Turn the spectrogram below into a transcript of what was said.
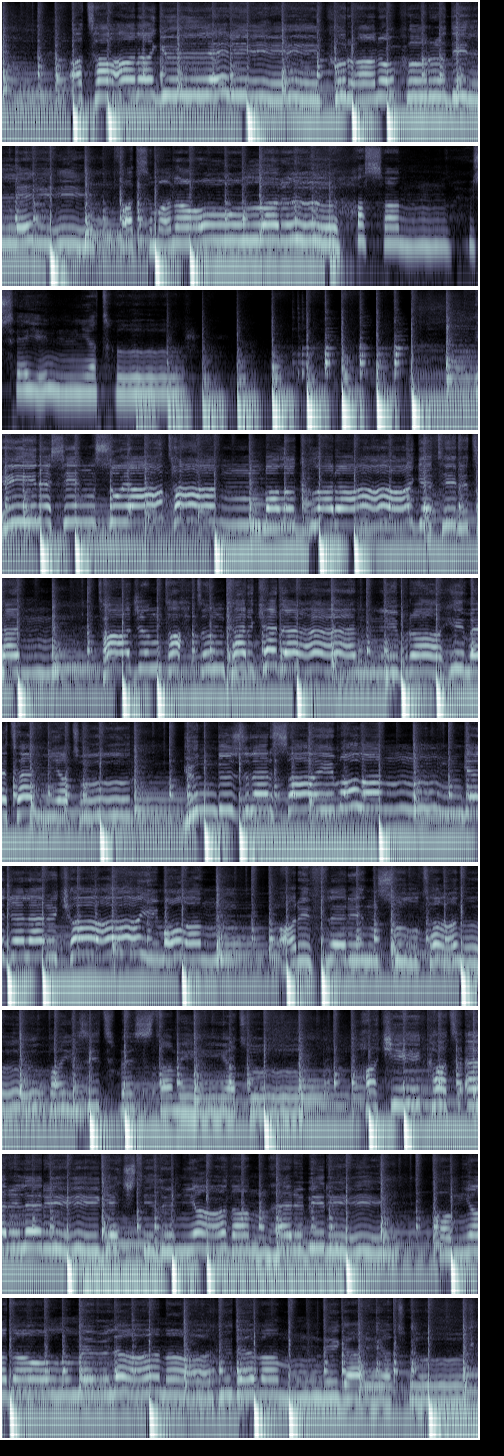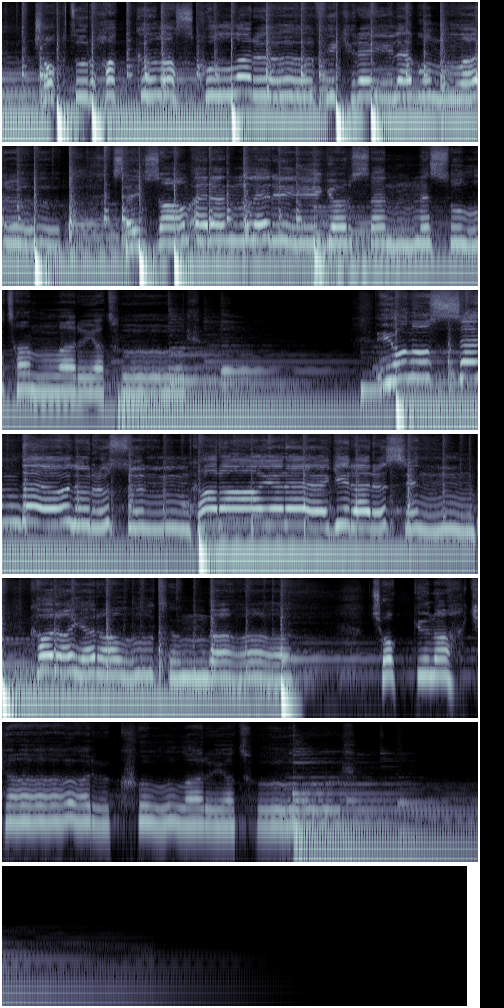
Ata ana gülleri Kur'an okur dilleri. Fatmana oğulları Hasan Hüseyin yatır. İğnesin terk eden İbrahim Ethem yatır Gündüzler saim olan geceler kaim olan. Ariflerin sultanı Bayezid Bestami yatır Hakikat erleri geçti dünyadan her biri. Konya'da ol Mevlana Hüdevan digar yatır Çoktur hakkın az kulları Fikreyle bunları. Seyzam erenleri görsen ne sultanlar yatır Yunus sen de ölürsün Kara yere girersin. Kara yer altında Çok günahkar kullar yatır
